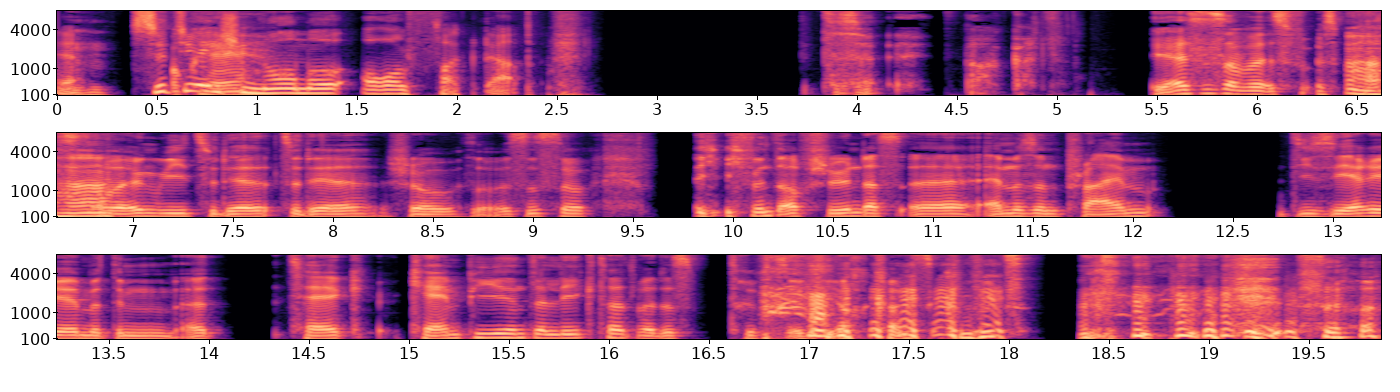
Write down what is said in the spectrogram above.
Ja. Mhm. Situation Okay. normal, all fucked up. Das, äh, oh Gott. Ja, es ist aber, es, es passt Aha. aber irgendwie zu der, zu der Show. So, es ist so. Ich, ich finde auch schön, dass äh, Amazon Prime die Serie mit dem äh, Tag Campy hinterlegt hat, weil das trifft irgendwie auch ganz gut. so.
